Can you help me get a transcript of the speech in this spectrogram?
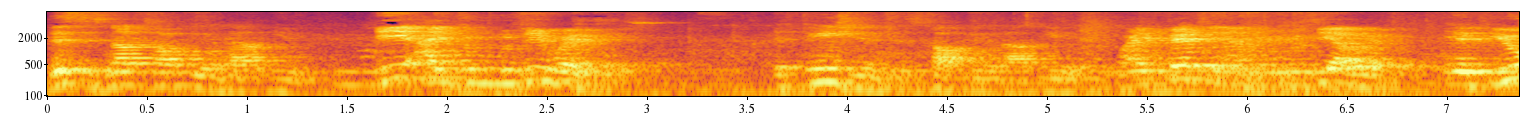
this is not talking about you. hii haizungumzii wewe. Ephesians is talking about you. Waefeso inazungumzia wewe. If you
